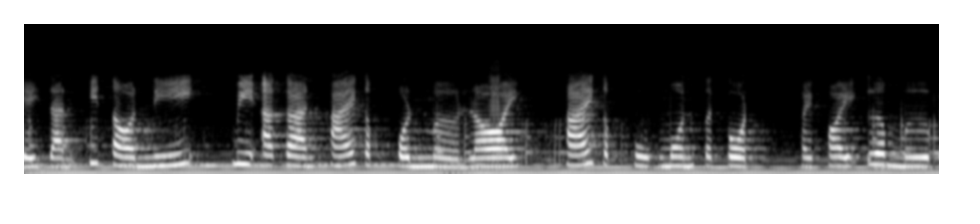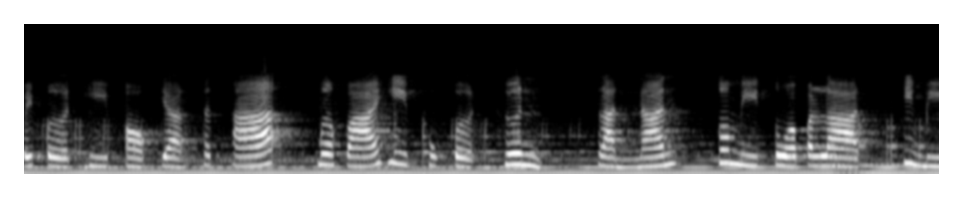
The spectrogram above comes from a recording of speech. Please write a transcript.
ยายจันที่ตอนนี้มีอาการคล้ายกับคนเหม่อลอย คล้ายกับถูกมนสะกด ค่อยๆเอื้อมมือไปเปิดหีบออกอย่างช้าๆ เมื่อฝาหีบถูกเปิดขึ้นพลันนั้นก็มีตัวประหลาด ที่มี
